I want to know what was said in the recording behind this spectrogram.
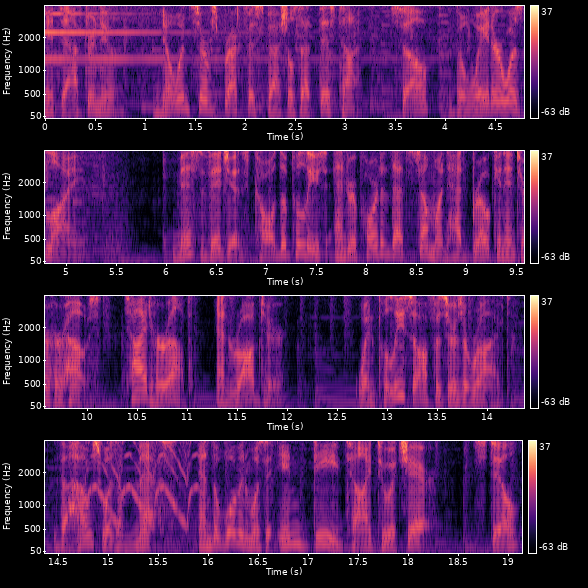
It's afternoon. No one serves breakfast specials at this time, so the waiter was lying. Miss Vidges called the police and reported that someone had broken into her house, tied her up, and robbed her. When police officers arrived, the house was a mess, and the woman was indeed tied to a chair. Still,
